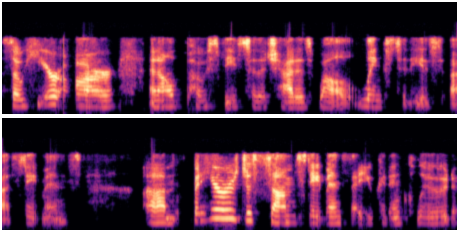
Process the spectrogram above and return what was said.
So here are, and I'll post these to the chat as well, links to these uh, statements. Um, but here are just some statements that you could include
